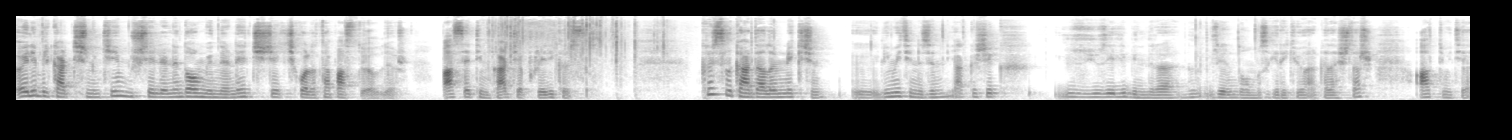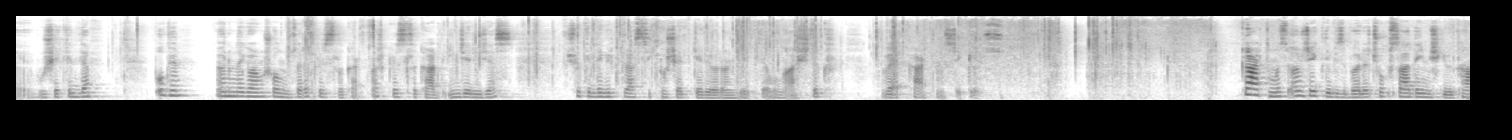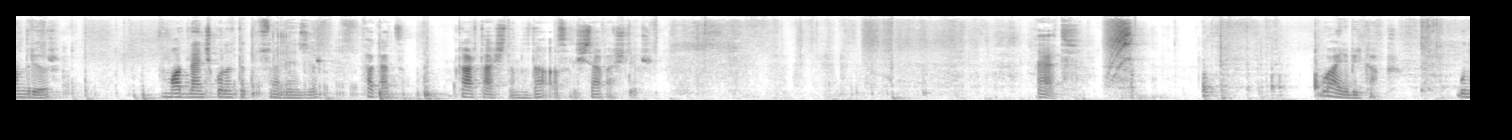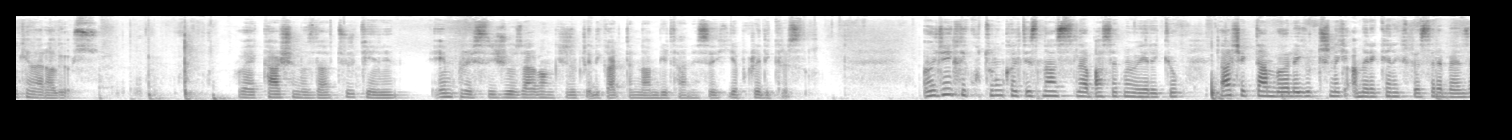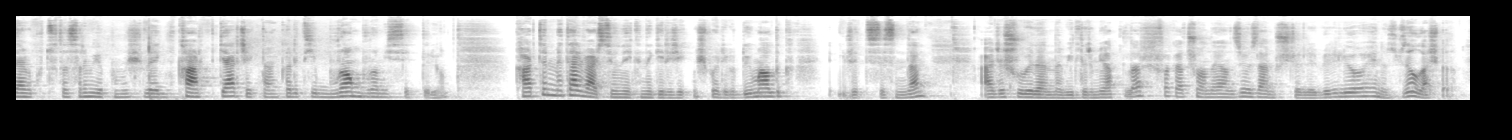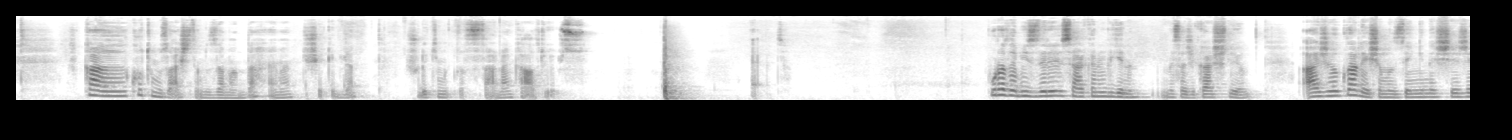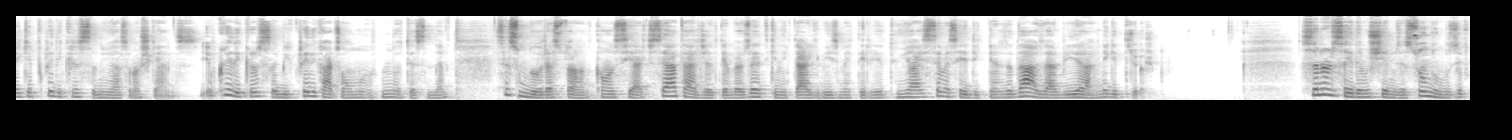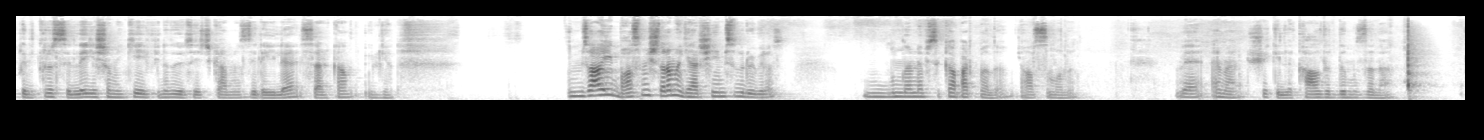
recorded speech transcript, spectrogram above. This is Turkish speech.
Öyle bir kart düşünün ki müşterilerine doğum günlerinde çiçek, çikolata, pasta yolluyor. Bahsettiğim kart yapı kredi Crystal. Crystal kartı alabilmek için e, limitinizin yaklaşık 100-150 bin liranın üzerinde olması gerekiyor arkadaşlar. Alt limiti bu şekilde. Bugün önümde görmüş olduğunuz üzere Crystal kart var. Crystal kartı inceleyeceğiz. Şu şekilde bir plastik poşet geliyor öncelikle. Bunu açtık ve kartımızı çekiyoruz. Kartımız öncelikle bizi böyle çok sadeymiş gibi kandırıyor. Madeleine çikolata kutusuna benziyor. Fakat kartı açtığımızda asıl işler başlıyor. Evet. Bu ayrı bir kap. Bunu kenara alıyoruz. Ve karşınızda Türkiye'nin en prestijli özel bankacılık kredi kartlarından bir tanesi Yapı Kredi Crystal. Öncelikle kutunun kalitesinden sizlere bahsetmeme gerek yok. Gerçekten böyle yurt dışındaki Amerikan Express'lere benzer bir kutu tasarımı yapılmış ve kart gerçekten kaliteyi buram buram hissettiriyor. Kartın metal versiyonu yakında gelecekmiş. Böyle bir duyum aldık ücret listesinden. Ayrıca şubelerine bildirim yaptılar. Fakat şu anda yalnızca özel müşterilere veriliyor. Henüz bize ulaşmadı. Kutumuzu açtığımız zaman da hemen şu şekilde şuradaki mıknatıslardan kaldırıyoruz. Evet. Burada bizleri Serkan Ülgen'in mesajı karşılıyor. Ayrıcalıklarla yaşamınızı zenginleştirecek Yapı Kredi Crystal dünyasına hoş geldiniz. Yapı Kredi Crystal bir kredi kartı olmanın ötesinde size sunduğu restoran, konsiyerj, seyahat elcilikleri ve özel etkinlikler gibi hizmetleriyle dünyayı size ve sevdiklerinize daha özel bir yer haline getiriyor. Sınırlı sayıda müşterimize sunduğumuz Yapı Kredi Crystal ile yaşamın keyfini doyasıya çıkarmanız dileğiyle Serkan Ülgen. İmzayı basmışlar ama gerçeğimsi duruyor biraz. Bunların hepsi kabartmalı, yansımalı. Ve hemen şu şekilde kaldırdığımızda da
